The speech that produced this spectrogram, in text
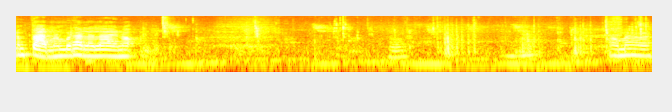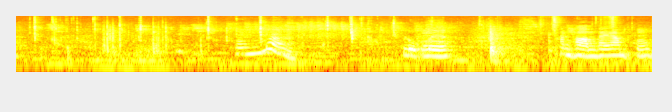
น้ำตาลมันบ่ทันละลายเนาะเอาแม่เลยอืมลูกมือหั่นหอมไปยังอืม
